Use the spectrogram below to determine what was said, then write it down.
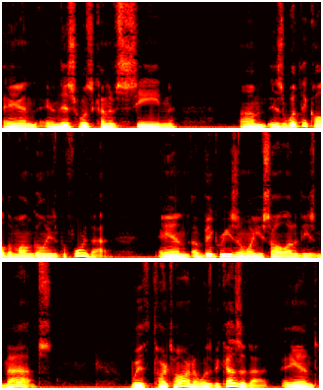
and and this was kind of seen um, is what they called the Mongolians before that, and a big reason why you saw a lot of these maps with Tartar in it was because of that, and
